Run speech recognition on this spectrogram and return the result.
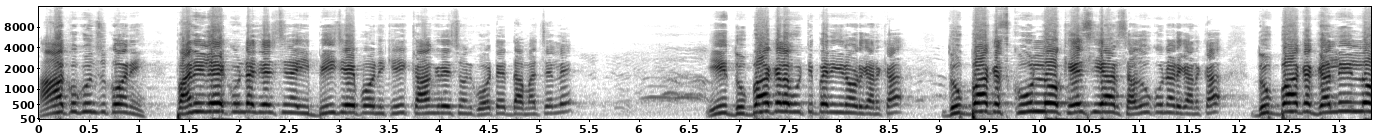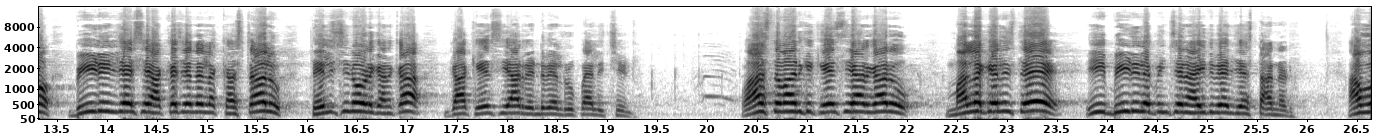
ఆకు గుంజుకొని పని లేకుండా చేసిన ఈ బీజేపీకి కాంగ్రెస్ వానికి ఓటేద్దామా చెల్లె? ఈ దుబ్బాకల ఉట్టి పెరిగినోడు గనక దుబ్బాక స్కూల్లో కేసీఆర్ చదువుకున్నాడు గనక దుబ్బాక గల్లీల్లో బీడీలు చేసే అక్కచెల్లెల కష్టాలు తెలిసినోడు గనక గా కేసీఆర్ రెండు వేల రూపాయలు ఇచ్చిండు. వాస్తవానికి కేసీఆర్ గారు మళ్ళా గెలిస్తే ఈ బీడీల పింఛన్ ఐదు వేలు చేస్తా అన్నాడు. అవ్వ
